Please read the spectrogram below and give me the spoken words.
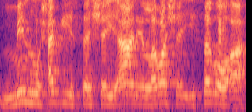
minhu xaggiisa shay-aani laba shay isagoo ah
